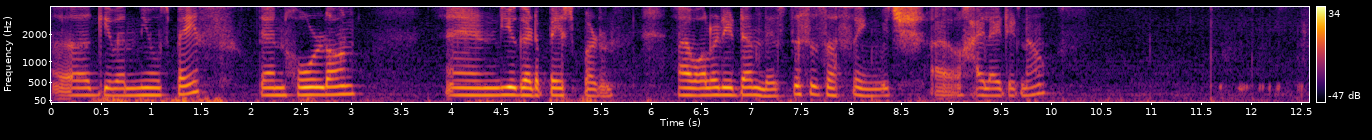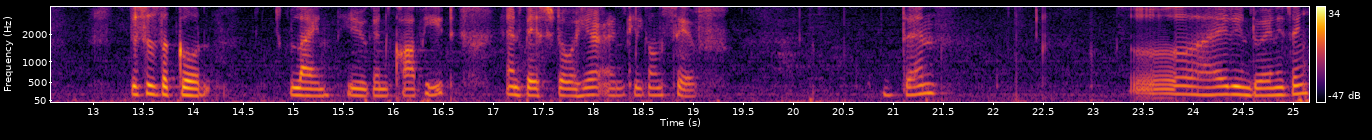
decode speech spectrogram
uh, give a new space. Then hold on. And you get a paste button. I've already done this. This is a thing which I'll highlight it now this is the code line. You can copy it and paste it over here and click on save. Then uh, I didn't do anything.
